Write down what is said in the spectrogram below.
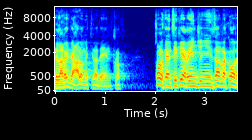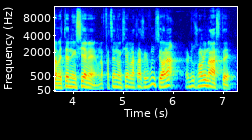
te la regalo, mettila dentro. Solo che anziché reingegnizzare la cosa insieme, una, facendo insieme una classe che funziona, sono rimaste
